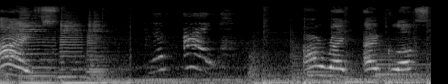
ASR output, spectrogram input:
eyes. Alright, I close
